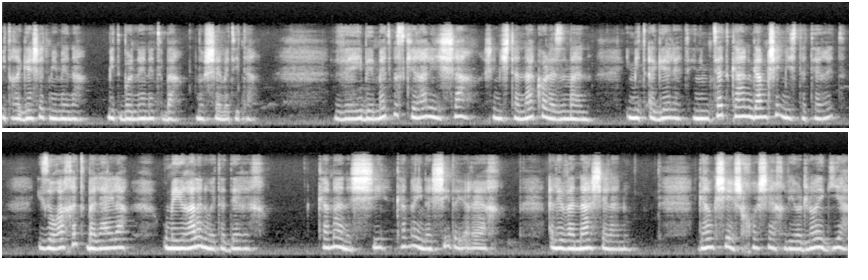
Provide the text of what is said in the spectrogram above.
מתרגשת ממנה, מתבוננת בה, נושמת איתה. והיא באמת מזכירה לי אישה שמשתנה כל הזמן, היא מתעגלת, היא נמצאת כאן גם כשהיא מסתתרת, היא זורחת בלילה ומאירה לנו את הדרך. כמה אנשי, כמה היא נשית הירח, הלבנה שלנו. גם כשיש חושך והיא עוד לא הגיעה,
